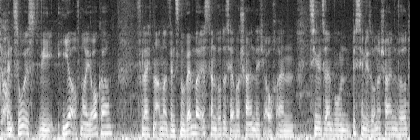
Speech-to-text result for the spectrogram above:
Ja. Wenn es so ist wie hier auf Mallorca, vielleicht ein anderes. Wenn es November ist, dann wird es ja wahrscheinlich auch ein Ziel sein, wo ein bisschen die Sonne scheinen wird.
